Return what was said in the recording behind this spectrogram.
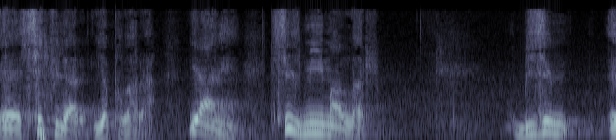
e, seküler yapılara. Yani siz mimarlar bizim e,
